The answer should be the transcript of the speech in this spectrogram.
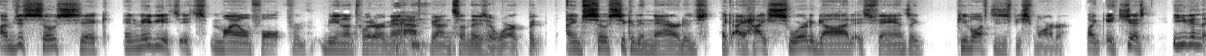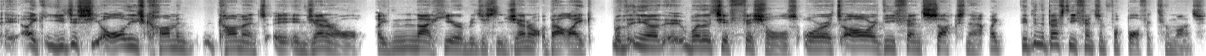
I'm just so sick, and maybe it's it's my own fault for being on Twitter. I mean, I have to be on Sundays at work, but I'm so sick of the narratives. Like I I swear to God, as fans, like people have to just be smarter. Like it's just even like you just see all these common comments in general, like not here, but just in general about like, well, you know, whether it's the officials or it's, oh, our defense sucks now. Like they've been the best defense in football for two months.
